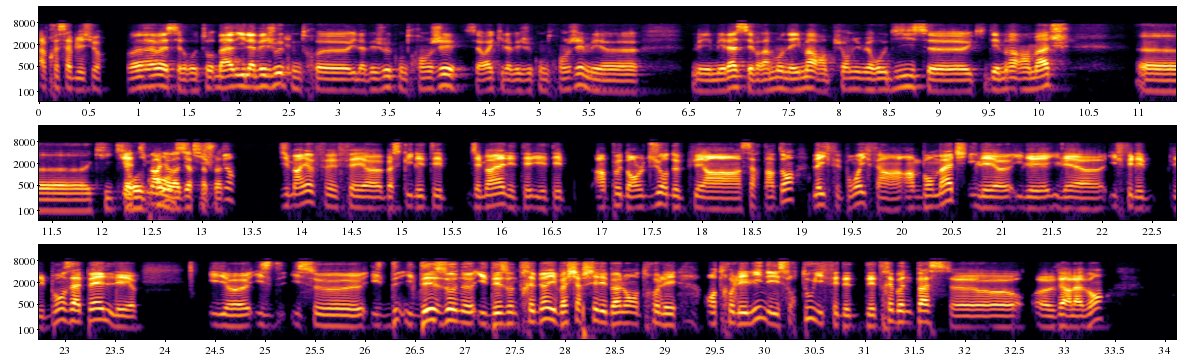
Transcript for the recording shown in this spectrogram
après sa blessure. Ouais, ouais, c'est le retour. Bah, il avait joué contre, il avait joué contre Angers. C'est vrai qu'il avait joué contre Angers, mais, mais, mais là, c'est vraiment Neymar en pur numéro 10 qui démarre un match, qui, qui reprend, on va dire, sa place. Di Maria fait, fait parce qu'il était Jamie était, il était un peu dans le dur depuis un, certain temps. Là, il fait pour moi, il fait un, bon match. Il est, euh, il est, il est, euh, il fait les, bons appels, les, il, euh, il, il, se, il, il, dézone, il dézone très bien. Il va chercher les ballons entre les, entre les lignes et surtout, il fait des, des très bonnes passes euh, euh vers l'avant.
